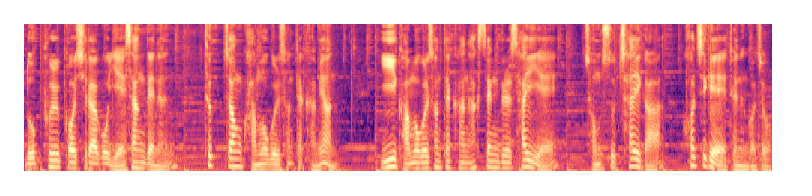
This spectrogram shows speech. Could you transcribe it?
높을 것이라고 예상되는 특정 과목을 선택하면 이 과목을 선택한 학생들 사이에 점수 차이가 커지게 되는 거죠.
